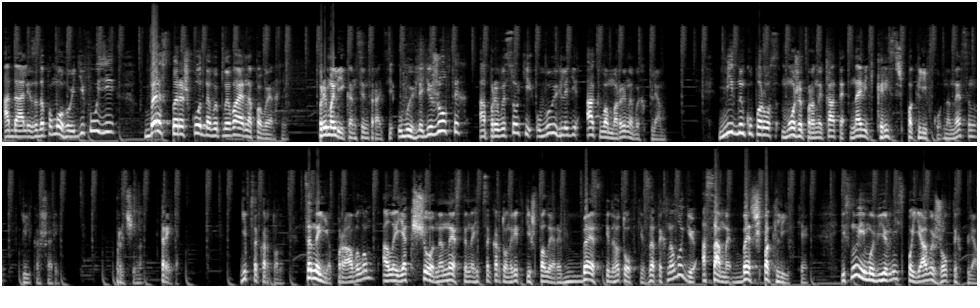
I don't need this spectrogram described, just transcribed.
А далі за допомогою дифузії безперешкодно випливає на поверхню. При малій концентрації у вигляді жовтих, а при високій у вигляді аквамаринових плям. Мідний купорос може проникати навіть крізь шпаклівку, нанесену в кілька шарів. Причина третя. Гіпсокартон. Це не є правилом, але якщо нанести на гіпсокартон рідкі шпалери без підготовки за технологією, а саме без шпаклівки, існує ймовірність появи жовтих плям.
